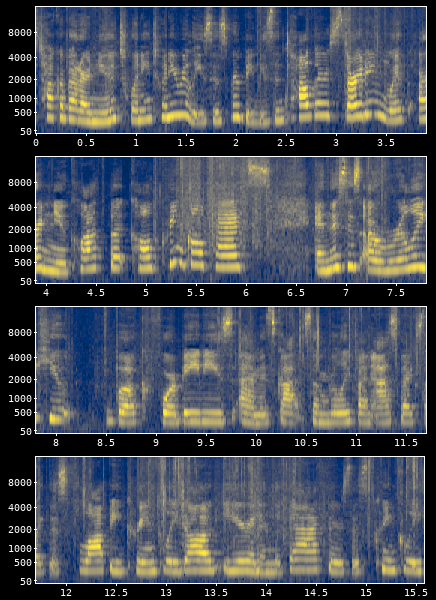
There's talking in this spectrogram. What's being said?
talk about our new 2020 releases for babies and toddlers, starting with our new cloth book called Crinkle Pets. And this is a really cute book for babies. Um, it's got some really fun aspects like this floppy crinkly dog ear and in the back there's this crinkly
